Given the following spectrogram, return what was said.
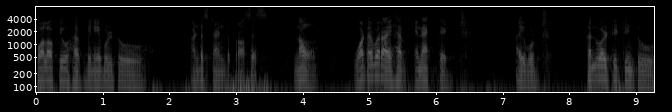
hope all of you have been able to understand the process. Now, whatever I have enacted, I would convert it into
